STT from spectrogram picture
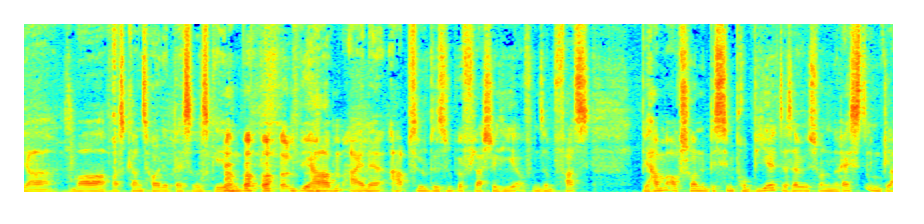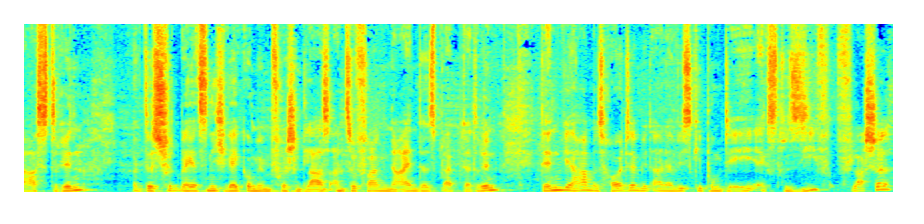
ja, wow, was kann es heute Besseres geben? Wir haben eine absolute Superflasche hier auf unserem Fass. Wir haben auch schon ein bisschen probiert, deshalb ist schon ein Rest im Glas drin. Das schütten wir jetzt nicht weg, um dem frischen Glas anzufangen. Nein, das bleibt da drin. Denn wir haben es heute mit einer whisky.de Exklusivflasche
